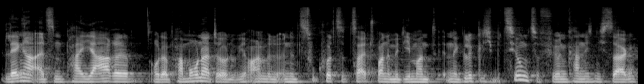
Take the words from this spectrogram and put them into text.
länger als ein paar Jahre oder ein paar Monate oder wie auch immer eine zu kurze Zeitspanne mit jemand eine glückliche Beziehung zu führen, kann ich nicht sagen,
